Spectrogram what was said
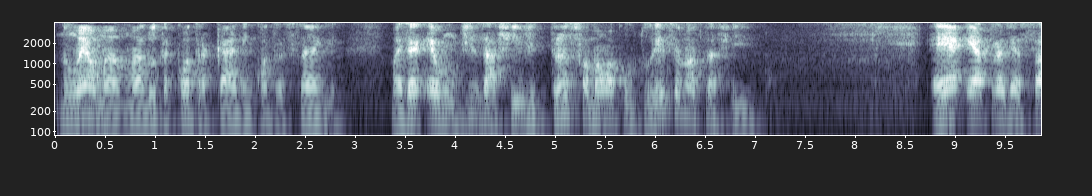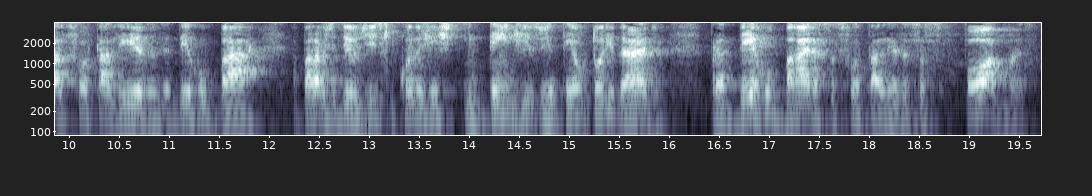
não é uma, uma luta contra a carne, contra sangue, mas é, é um desafio de transformar uma cultura. Esse é o nosso desafio é, é atravessar as fortalezas, é derrubar. A palavra de Deus diz que quando a gente entende isso, a gente tem autoridade para derrubar essas fortalezas, essas formas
